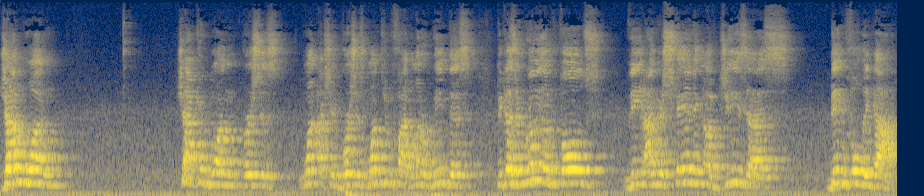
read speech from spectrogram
John 1, chapter 1, verses 1, actually verses 1 through 5. I want to read this because it really unfolds the understanding of Jesus being fully God.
